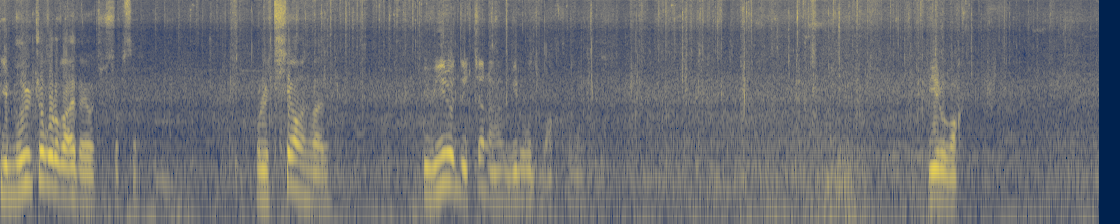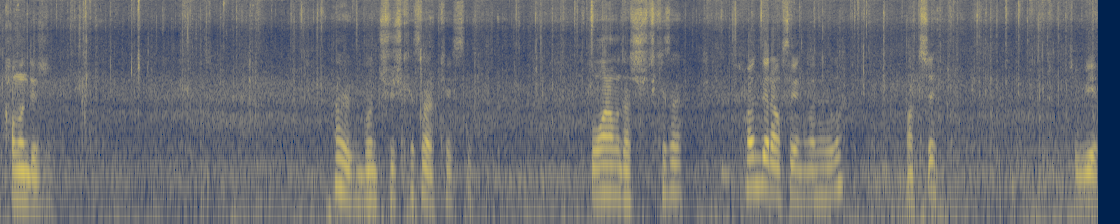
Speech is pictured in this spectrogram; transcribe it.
이 물 쪽으로 가야 돼. 어쩔 수 없어. 원래 튀어가면서 가야 돼이 위로도 있잖아 위로도 막 가고 위로 막 가면 되지. 아, 여기 뭔 주식회사 이렇게 있어. 뭐만 하면 다 주식회사야. 현대라고 써있는 거냐, 이거? 맞지? 저 위에.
